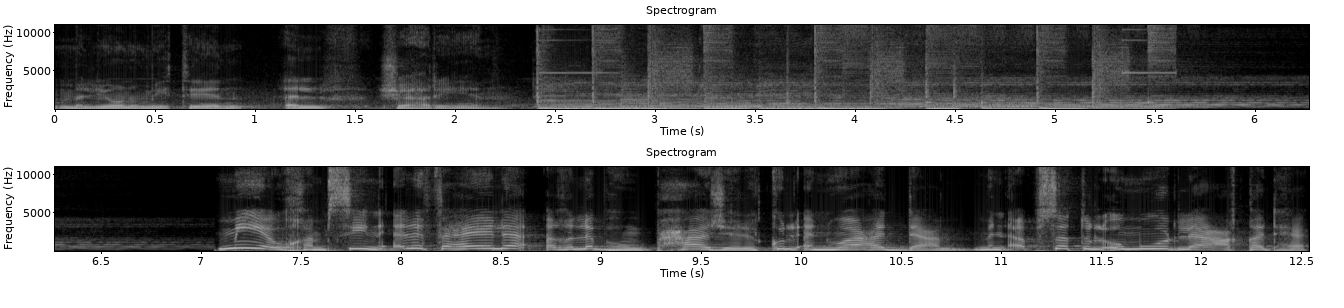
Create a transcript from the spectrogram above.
مليون و200 ألف شهريا. 150 ألف عيلة أغلبهم بحاجة لكل أنواع الدعم من أبسط الأمور لأعقدها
